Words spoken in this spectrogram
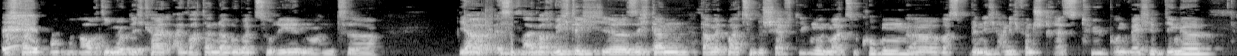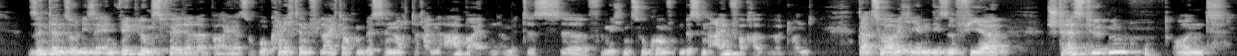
Das fand auch die Möglichkeit, einfach dann darüber zu reden und äh, ja, es ist einfach wichtig, äh, sich dann damit mal zu beschäftigen und mal zu gucken, äh, was bin ich eigentlich für ein Stresstyp und welche Dinge sind denn so diese Entwicklungsfelder dabei? Also wo kann ich denn vielleicht auch ein bisschen noch daran arbeiten, damit es äh, für mich in Zukunft ein bisschen einfacher wird? Und dazu habe ich eben diese vier Stresstypen und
